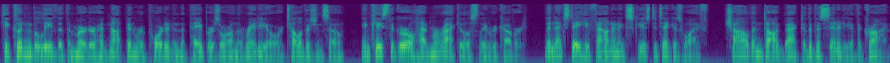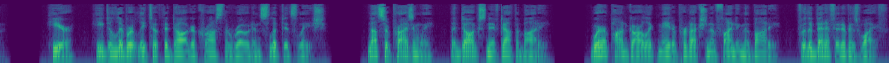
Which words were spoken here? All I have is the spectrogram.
He couldn't believe that the murder had not been reported in the papers or on the radio or television, so, in case the girl had miraculously recovered, the next day he found an excuse to take his wife, child, and dog back to the vicinity of the crime. Here, he deliberately took the dog across the road and slipped its leash. Not surprisingly, the dog sniffed out the body. Whereupon Garlick made a production of finding the body, for the benefit of his wife.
